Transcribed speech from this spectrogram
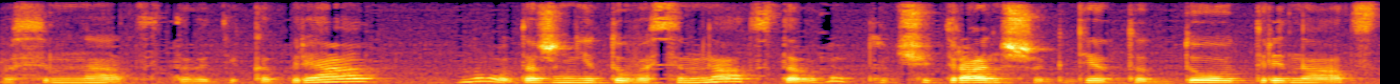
18 декабря ну, даже не до 18, ну, чуть раньше, где-то до 13,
